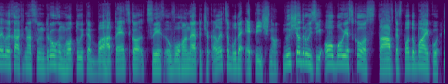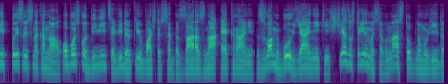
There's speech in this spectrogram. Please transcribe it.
цей лихак над своїм другом, готуйте багатецько цих вогонеточок, але це буде епічно. Ну що, друзі, обов'язково ставте вподобайку, підписуйтесь на канал. Обов'язково дивіться відео, які бачите в себе зараз на екрані. З вами був я, Нікі. Ще зустрінемося в наступному відео.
